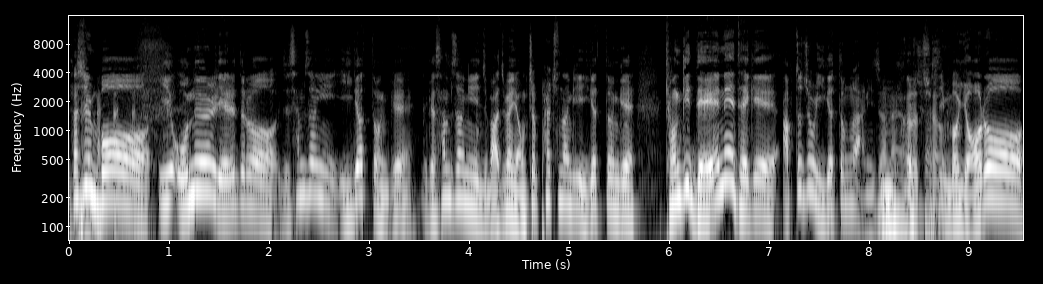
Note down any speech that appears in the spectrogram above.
사실 뭐 이 오늘 예를 들어 이제 삼성이 이겼던 게 그러니까 삼성이 이제 마지막에 0.8초 남기 이겼던 게 경기 내내 되게 압도적으로 이겼던 건 아니잖아요. 음, 그렇죠. 사실 뭐 여러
